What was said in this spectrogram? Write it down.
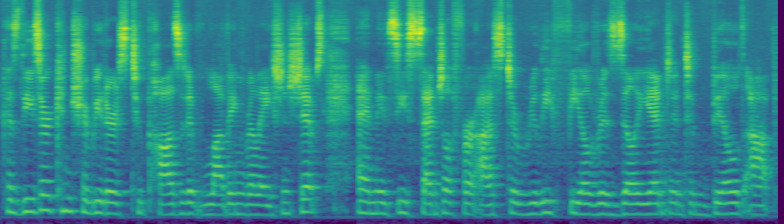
because these are contributors to positive, loving relationships. And it's essential for us to really feel resilient and to build up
